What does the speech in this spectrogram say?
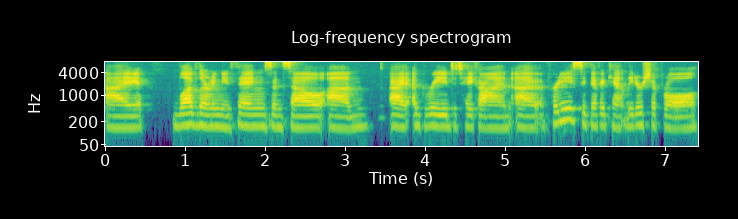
I loved learning new things. And so um, I agreed to take on a, pretty significant leadership role,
